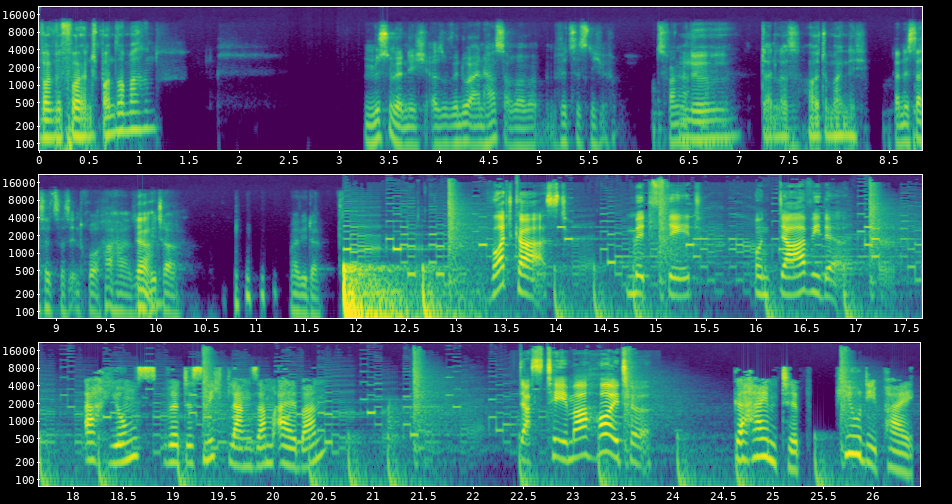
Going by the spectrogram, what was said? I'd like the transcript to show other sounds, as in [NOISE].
Wollen wir vorher einen Sponsor machen? Müssen wir nicht. Also wenn du einen hast, aber willst du jetzt nicht zwanghaft Nö, machen? dann lass heute mal nicht. Dann ist das jetzt das Intro. Haha, so Ja. Meter. [LAUGHS] Mal wieder. Podcast mit Fred und Davide. Ach Jungs, wird es nicht langsam albern? Das Thema heute. Geheimtipp, PewDiePie.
